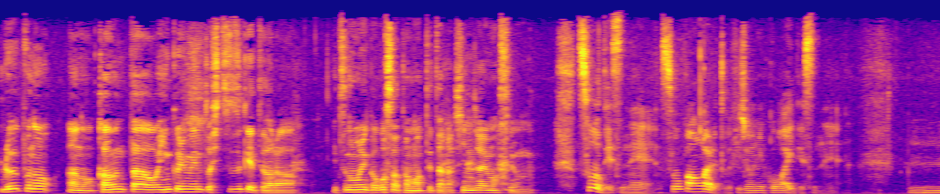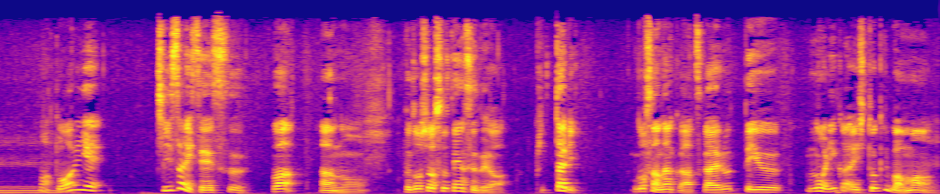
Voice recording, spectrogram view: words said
ループのあのカウンターをインクリメントし続けたらいつの間にか誤差溜まってたら死んじゃいますよね。そうですね。そう考えると非常に怖いですね。うーん。まあ、とはいえ小さい整数はあの不動小数点数ではぴったり誤差なく扱えるっていうのを理解しとけばまあ、うんうん。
